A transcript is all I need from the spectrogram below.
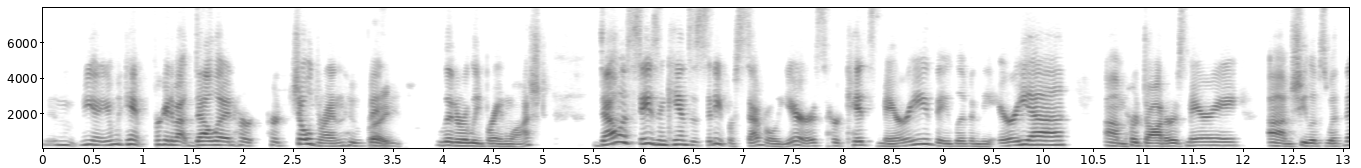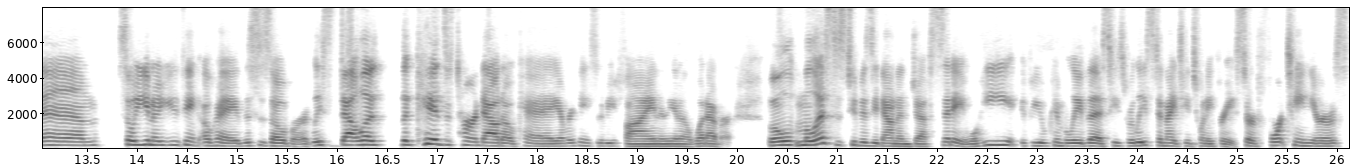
you know, we can't forget about Della and her her children who've been Right. literally brainwashed. Della stays in Kansas City for several years. Her kids marry, they live in the area. Um, her daughters marry. Um, she lives with them. So, you know, you think, okay, this is over. At least Della, the kids turned out okay. Everything's going to be fine and, you know, whatever. But Melissa's too busy down in Jeff City. Well, he, if you can believe this, he's released in 1923, served 14 years,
